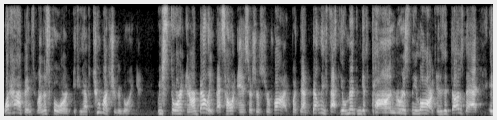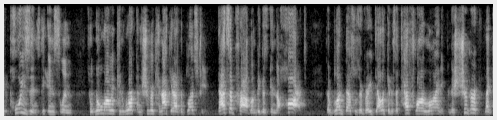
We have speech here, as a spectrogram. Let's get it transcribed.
what happens? Run this forward. If you have too much sugar going in, we store it in our belly. That's how our ancestors survived. But that belly fat, the omentum gets ponderously large, and as it does that, it poisons the insulin, so it no longer can work, and the sugar cannot get out of the bloodstream. That's a problem because in the heart, the blood vessels are very delicate. There's a Teflon lining, and the sugar, like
